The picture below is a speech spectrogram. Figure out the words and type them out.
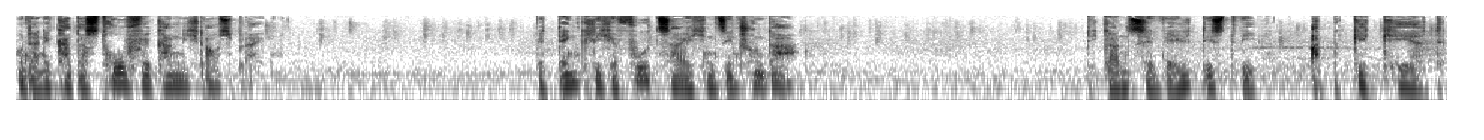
und eine Katastrophe kann nicht ausbleiben. Bedenkliche Vorzeichen sind schon da. Die ganze Welt ist wie abgekehrt.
